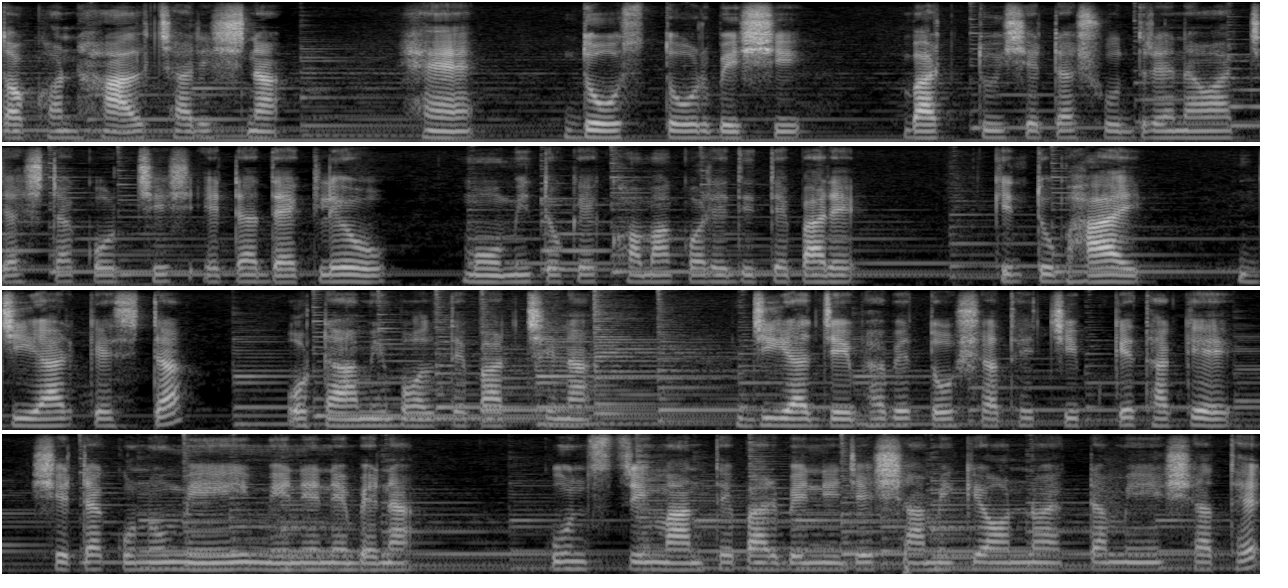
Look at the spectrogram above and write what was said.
তখন হাল ছাড়িস না। হ্যাঁ দোষ তোর বেশি। বাট তুই সেটা শুধরে নেওয়ার চেষ্টা করছিস এটা দেখলেও মৌমি তোকে ক্ষমা করে দিতে পারে। কিন্তু ভাই, জিয়ার কেসটা ওটা আমি বলতে পারছি না। জিয়া যেভাবে তোর সাথে চিপকে থাকে সেটা কোনো মেয়েই মেনে নেবে না। কোন স্ত্রী মানতে পারবে নিজের স্বামীকে অন্য একটা মেয়ের সাথে?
